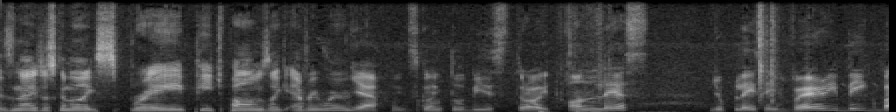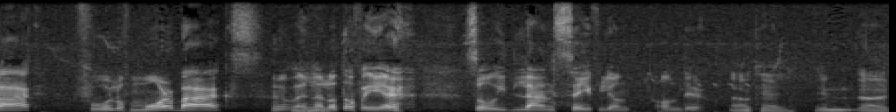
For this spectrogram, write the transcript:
Isn't that just gonna like spray peach palms like everywhere? Yeah, it's going to be destroyed unless you place a very big bag full of more bags and a lot of air so it lands safely on, on there. Okay. In uh,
